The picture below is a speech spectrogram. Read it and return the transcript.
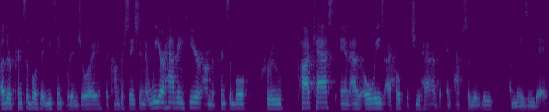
other principals that you think would enjoy the conversation that we are having here on the Principal Crew podcast. And as always, I hope that you have an absolutely amazing day.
